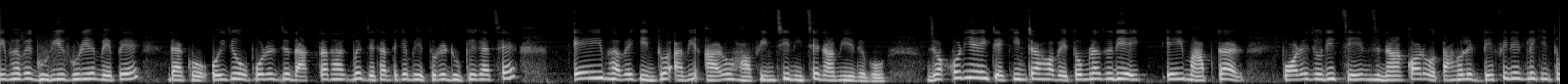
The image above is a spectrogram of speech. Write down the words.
এইভাবে ঘুরিয়ে ঘুরিয়ে মেপে দেখো, ওই যে ওপরের যে দাগটা থাকবে, যেখান থেকে ভেতরে ঢুকে গেছে, এইভাবে কিন্তু আমি আরও হাফ ইঞ্চি নিচে নামিয়ে দেব। যখনই এই টেকিংটা হবে, তোমরা যদি এই এই মাপটার পরে যদি চেঞ্জ না করো, তাহলে ডেফিনেটলি কিন্তু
